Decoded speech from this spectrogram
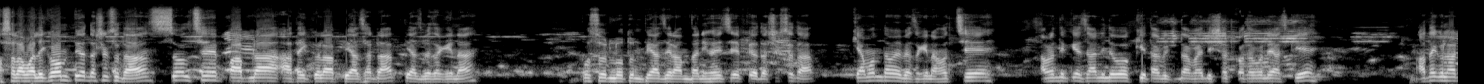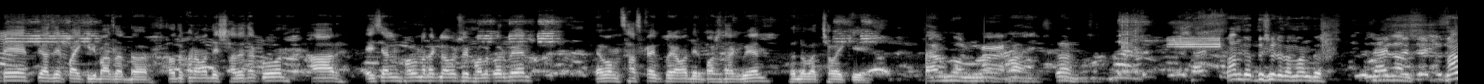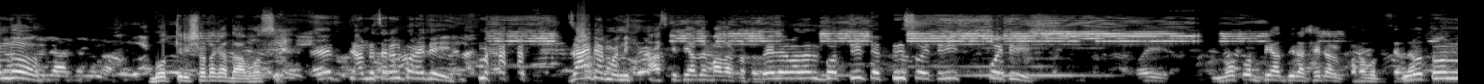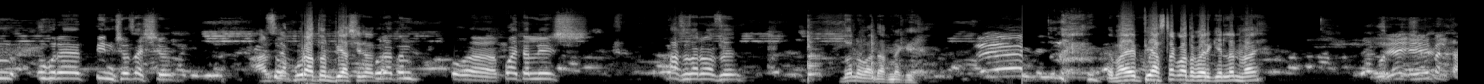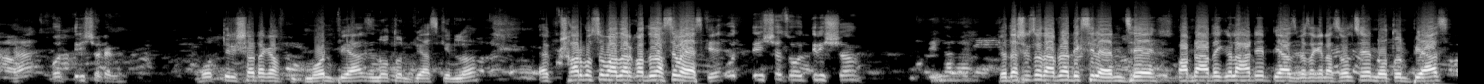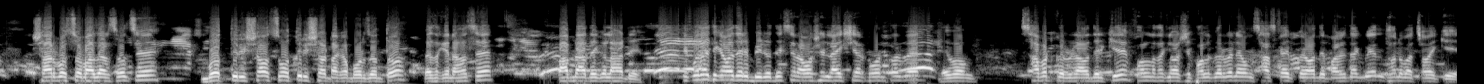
আসসালামু আলাইকুম, প্রিয় দর্শক শ্রোতা। চলছে পাবনা আতাইকুলা পেঁয়াজ হাটা, পেঁয়াজ বেচা কিনা। প্রচুর নতুন পেঁয়াজের আমদানি হয়েছে, প্রিয় দর্শক শ্রোতা। কেমন দামে বেচা কিনা হচ্ছে? আপনাদেরকে জানিয়ে দেবো, ক্রেতা বিক্রেতা ভাইদের সাথে কথা বলে আজকে আতাইকুলা হাটে পেঁয়াজের পাইকারি বাজার দর। ততক্ষণ আমাদের সাথে থাকুন, আর এই চ্যানেল ফলো না থাকলে অবশ্যই ফলো করবেন এবং সাবস্ক্রাইব করে আমাদের পাশে থাকবেন। ধন্যবাদ সবাইকে। মান্দ দুশো টাকা মান্দ। মান্দ। বত্রিশশো টাকা দাম হচ্ছে। আমরা চ্যানেল পরে দেই। যাই দেখ মানে। আজকে পেঁয়াজের বাজার কত? পেঁয়াজের বাজার বত্রিশ তেত্রিশ চৌত্রিশ পঁয়ত্রিশ। ওই নতুন পেঁয়াজ যেটা সেটার কথা বলতেছেন নতুন উপরে তিনশো চারশো। আর যেটা পুরাতন পেঁয়াজ সেটা পুরাতন পঁয়তাল্লিশ পাঁচ হাজারও আছে। ধন্যবাদ আপনাকে। ভাই পেঁয়াজটা কত করে কিনলেন ভাই? বত্রিশশো টাকা। বত্রিশশো টাকা মন পেঁয়াজ নতুন পেঁয়াজ কিনলো। সর্বোচ্চ বাজার কত যাচ্ছে ভাই আজকে? বত্রিশশো চৌত্রিশশো। দর্শক শ্রোতা, আপনারা দেখছিলেন যে পাবনা আদাইগুলা হাটে পেঁয়াজ বেচা কেনা চলছে নতুন পেঁয়াজ সর্বোচ্চ বাজার চলছে বত্রিশশো চৌত্রিশশো টাকা পর্যন্ত বেচা কেনা হচ্ছে পাবনা আদাইগুলা হাটে। কোথায় থেকে আমাদের ভিডিও দেখছেন অবশ্যই লাইক শেয়ার কমেন্ট করবেন এবং সাপোর্ট করবেন আমাদেরকে ফল না থাকলে অবশ্যই ফলো করবেন এবং সাবস্ক্রাইব করে আমাদের পাশে থাকবেন। ধন্যবাদ সবাইকে।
